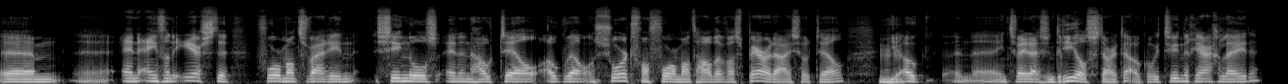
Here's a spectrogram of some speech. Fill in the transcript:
Ehm, eh, en een van de eerste formats waarin singles en een hotel ook wel een soort van format hadden, was Paradise Hotel. Die Mhm. ook een, eh, in 2003 al startte, ook alweer 20 jaar geleden.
